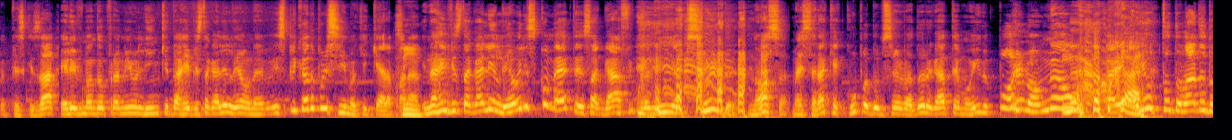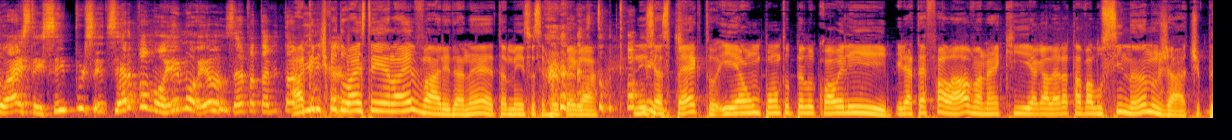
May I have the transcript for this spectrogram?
a pesquisar, ele mandou pra mim um link da revista Galileu, né? Explicando por cima o que que era a parada. Sim. E na revista Galileu, eles cometem essa gafe pra mim absurda. Nossa, mas será que é culpa do observador o gato ter morrido? Porra, irmão, não! aí, cara. aí eu tô do lado do Einstein, 100%. Se era pra morrer, morreu. Se era pra estar tá, tá A vivo, crítica cara. do Einstein ela é válida, né? Também, se você for pegar nesse aspecto. E é um ponto pelo qual ele, ele até falava, né? Que a galera tava alucinando já. Tipo,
